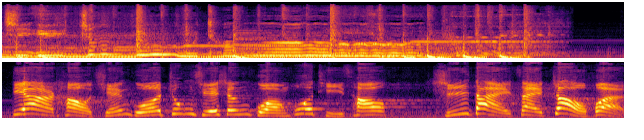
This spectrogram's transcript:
是与众不同。第二套全国中学生广播体操，时代在召唤。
